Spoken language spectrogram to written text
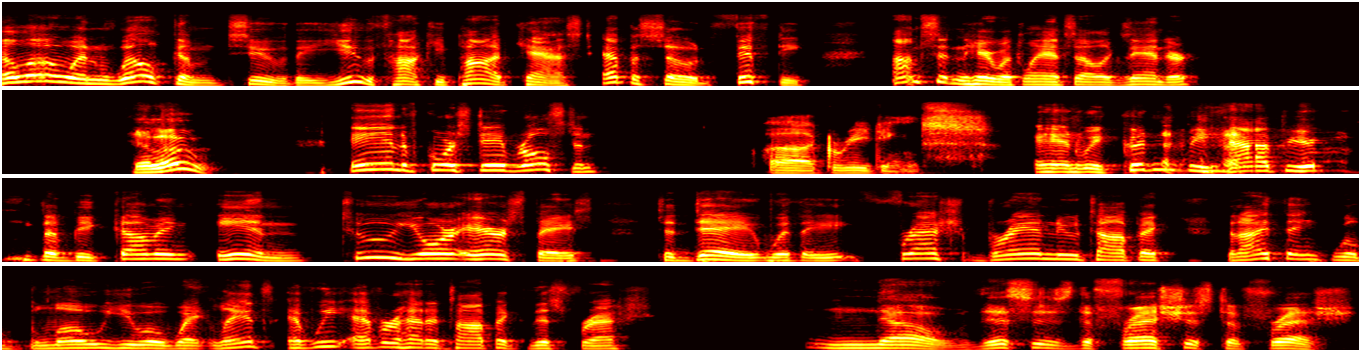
Hello and welcome to the Youth Hockey Podcast, episode 50. I'm sitting here with Lance Alexander. Hello. And of course, Dave Ralston. Uh, greetings. And we couldn't be happier to be coming in to your airspace today with a fresh, brand new topic that I think will blow you away. Lance, have we ever had a topic this fresh? No, this is the freshest of fresh.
